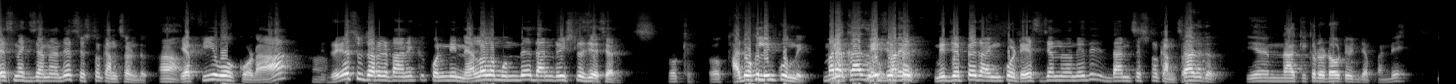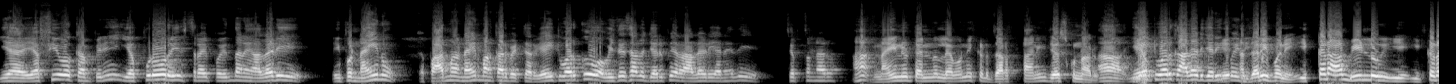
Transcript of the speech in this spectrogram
Ace Next అనేది సిస్టర్ కన్సర్న్ ఎఫ్ఈఓ కూడా రేసు జరగడానికి కొన్ని నెలల ముందే దాన్ని రిజిస్టర్ చేశారు. Okay okay. అది ఒక లింక్ ఉంది. మరి మీరు- కాదు, మీరు చెప్పేది ఇంకోటి ఏస్ జన్ అనేది దాని సిస్టర్ కన్సర్న్. కాదు కాదు. నాకు ఇక్కడ డౌట్ ఏం చెప్పండి ఎఫ్ఈఓ కంపెనీ ఎప్పుడో రిజిస్టర్ అయిపోయింది. దాని ఆల్రెడీ ఇప్పుడు నైన్ ఫార్ములా నైన్ మన కాడ పెట్టారు. ఎయిట్ వరకు విదేశాలు జరిపారు ఆల్రెడీ అనేది చెప్తున్నారు? నైన్ టెన్ లెవెన్ ఇక్కడ జరపడానికి చేసుకున్నారు. ఎయిట్ వరకు ఆల్రెడీ జరిగిపోయింది. జరిగిపోయి ఇక్కడ వీళ్ళు ఇక్కడ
